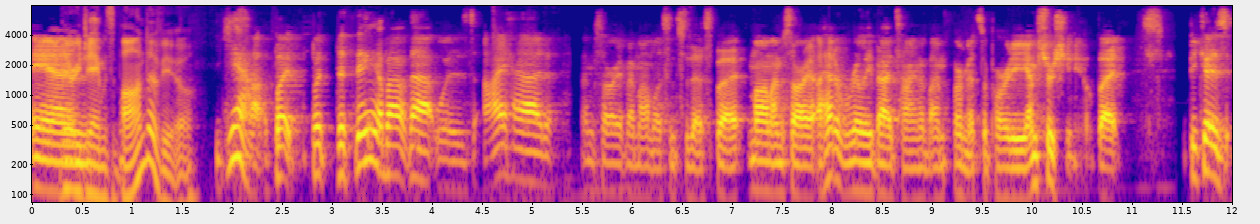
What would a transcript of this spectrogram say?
And Very James Bond of you. Yeah, but but the thing about that was I had. I'm sorry if my mom listens to this, but mom, I'm sorry. I had a really bad time at my bar mitzvah party. I'm sure she knew, but because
